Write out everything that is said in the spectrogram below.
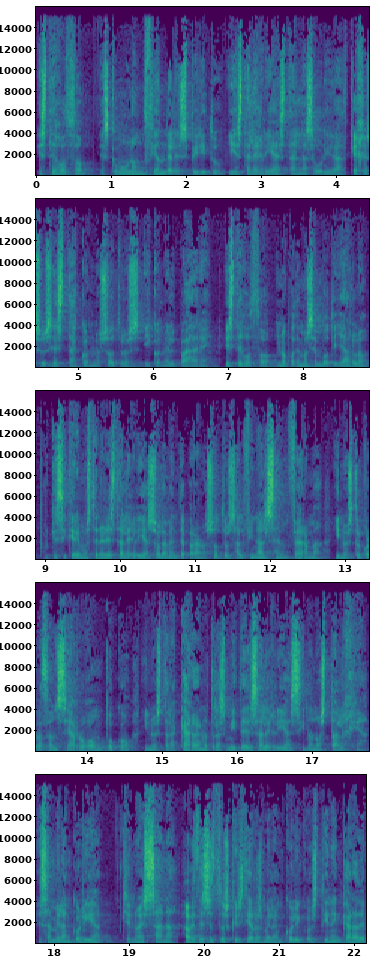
Este gozo es como una unción del Espíritu y esta alegría está en la seguridad que Jesús está con nosotros y con el Padre. Este gozo no podemos embotellarlo porque si queremos tener esta alegría solamente para nosotros al final se enferma y nuestro corazón se arruga un poco y nuestra cara no transmite esa alegría sino nostalgia, esa melancolía que no es sana. A veces estos cristianos melancólicos tienen cara de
